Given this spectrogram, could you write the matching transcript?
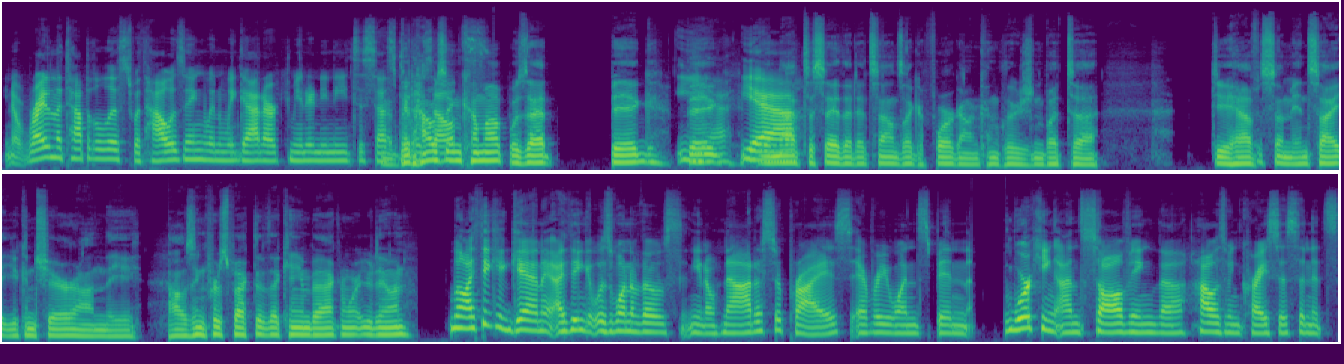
you know, right on the top of the list with housing when we got our community needs Yeah, assessment. Did housing come up? Was that big? Big? Yeah, And yeah. not to say that it sounds like a foregone conclusion, but uh, do you have some insight you can share on the housing perspective that came back and what you're doing? Well, I think again, I think it was one of those, you know, not a surprise. Everyone's been working on solving the housing crisis and it's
